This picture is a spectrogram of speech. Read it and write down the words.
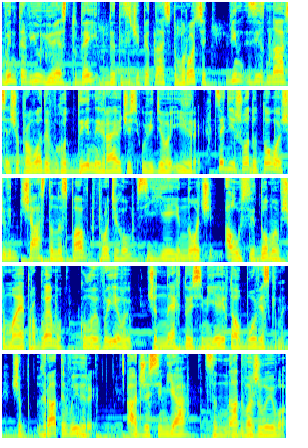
В інтерв'ю US Today у 2015 році він зізнався, що проводив години граючись у відеоігри. Це дійшло до того, що він часто не спав протягом всієї ночі, а усвідомив, що має проблему, коли виявив, що нехтує сім'єю та обов'язками, щоб грати в ігри. Адже сім'я це надважливо.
